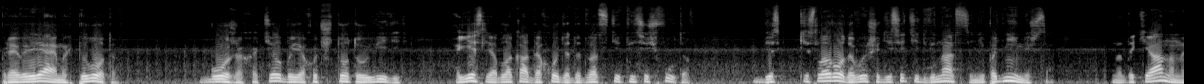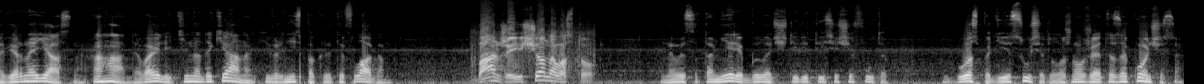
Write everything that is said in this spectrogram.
проверяемых пилотов. Боже, хотел бы я хоть что-то увидеть. А если облака доходят до 20 тысяч футов? Без кислорода выше 10-12 не поднимешься. Над океаном, наверное, ясно. Ага, давай лети над океаном и вернись покрытый флагом. Банжи, еще на восток. На высотомере было 4000 футов. Господи Иисусе, должно же это закончиться.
